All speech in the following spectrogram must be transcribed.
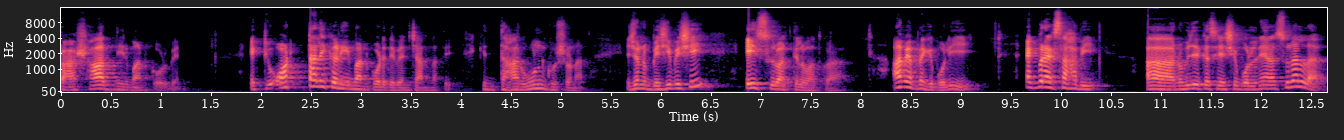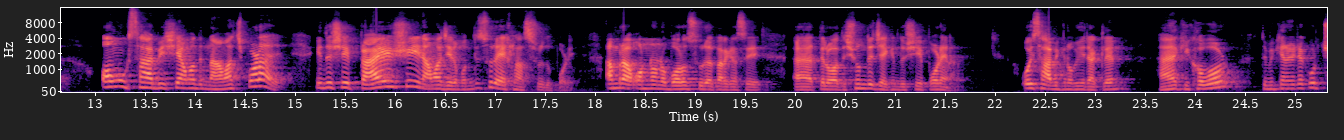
প্রাসাদ নির্মাণ করবেন। একটি অট্টালিকা নির্মাণ করে দেবেন জান্নাতে। কি দারুণ ঘোষণা। এজন্য বেশি বেশি এই সুরার তেলাওয়াত করা। আমি আপনাকে বলি, একবার এক সাহাবি নবীজির কাছে এসে বললেন রাসুলাল্লাহ, অমুক সাহাবি সে আমাদের নামাজ পড়ায়, কিন্তু সে প্রায়শই নামাজের মধ্যে সুরা এখলাস শুধু পড়ে। আমরা অন্য অন্য বড় সুরা তার কাছে আহ, তেলাওয়াতে শুনতে চাই কিন্তু সে পড়ে না। ওই সাহাবিকে নবীজি ডাকলেন হ্যাঁ কি খবর? তুমি কেন এটা করছ?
